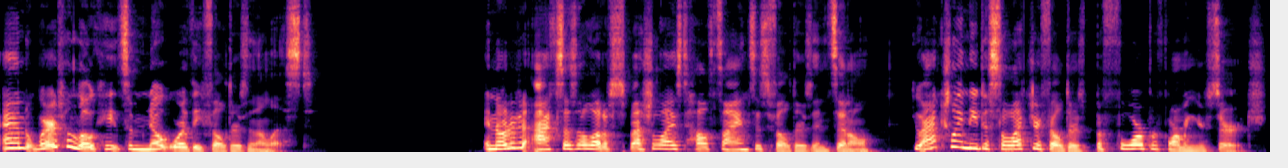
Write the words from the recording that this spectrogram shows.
and where to locate some noteworthy filters in the list. In order to access a lot of specialized health sciences filters in CINAHL, you actually need to select your filters before performing your search.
